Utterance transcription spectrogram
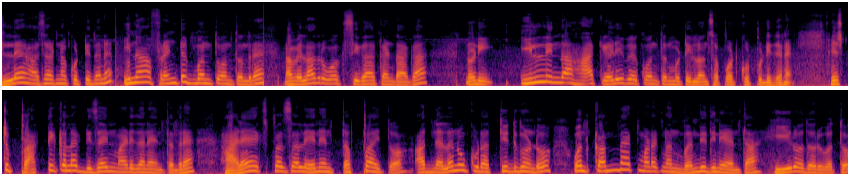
ಇಲ್ಲೇ ಹಜಾರ್ಡ್ನ ಕೊಟ್ಟಿದ್ದಾನೆ. ಇನ್ನ ಫ್ರಂಟ್ ಬಂತು ಅಂತಂದ್ರೆ ನಾವೆಲ್ಲಾದರೂ ಹೋಗಿ ಸಿಗಾಕೊಂಡಾಗ ನೋಡಿ, ಇಲ್ಲಿಂದ ಹಾಕಿ ಎಳಿಬೇಕು ಅಂತ ಅಂದ್ಬಿಟ್ಟು ಇಲ್ಲೊಂದು ಸಪೋರ್ಟ್ ಕೊಟ್ಬಿಟ್ಟಿದ್ದಾನೆ. ಎಷ್ಟು ಪ್ರಾಕ್ಟಿಕಲಾಗಿ ಡಿಸೈನ್ ಮಾಡಿದ್ದಾನೆ ಅಂತಂದರೆ, ಹಳೆ ಎಕ್ಸ್ಪ್ರೆಸ್ಸಲ್ಲಿ ಏನೇನು ತಪ್ಪಾಯಿತೋ ಅದನ್ನೆಲ್ಲನೂ ಕೂಡ ತಿದ್ಕೊಂಡು ಒಂದು ಕಮ್ ಬ್ಯಾಕ್ ಮಾಡೋಕ್ಕೆ ನಾನು ಬಂದಿದ್ದೀನಿ ಅಂತ ಹೀರೋದವ್ರು ಇವತ್ತು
